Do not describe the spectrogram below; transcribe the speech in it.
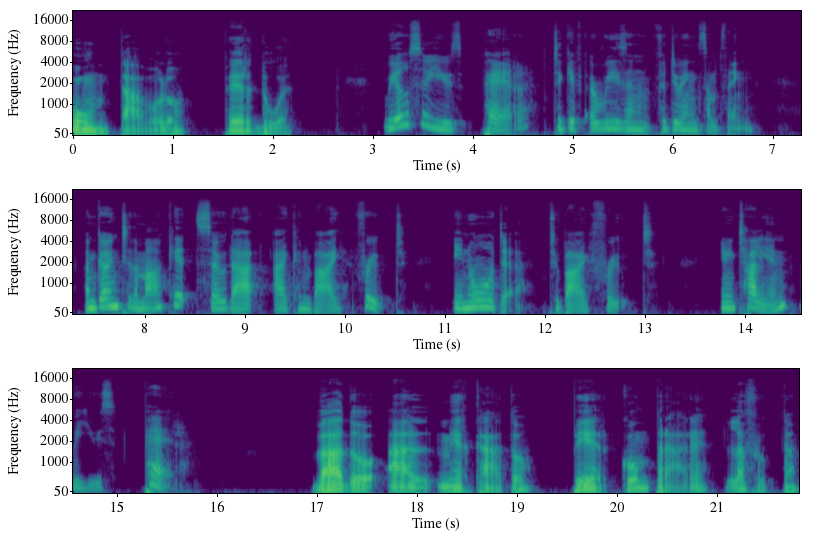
Un tavolo per due. We also use per to give a reason for doing something. I'm going to the market so that I can buy fruit. In order to buy fruit. In Italian, we use per. Vado al mercato per comprare la frutta.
